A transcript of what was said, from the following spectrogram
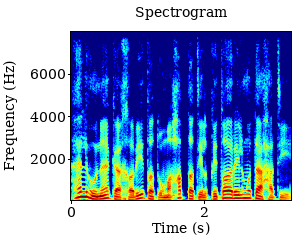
هل هناك خريطة محطة القطار المتاحة؟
